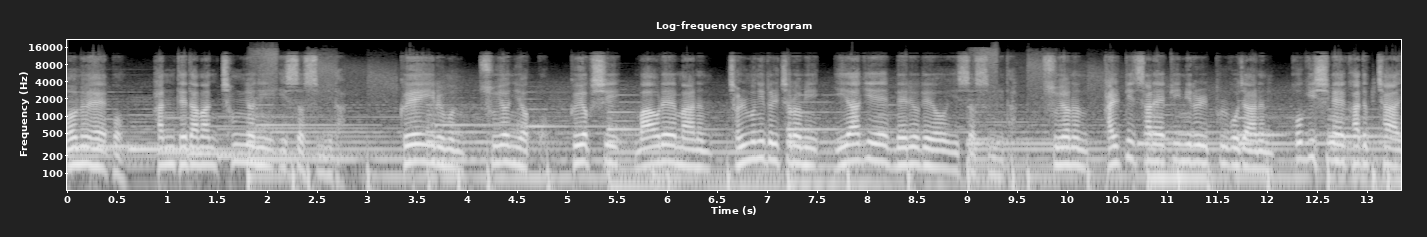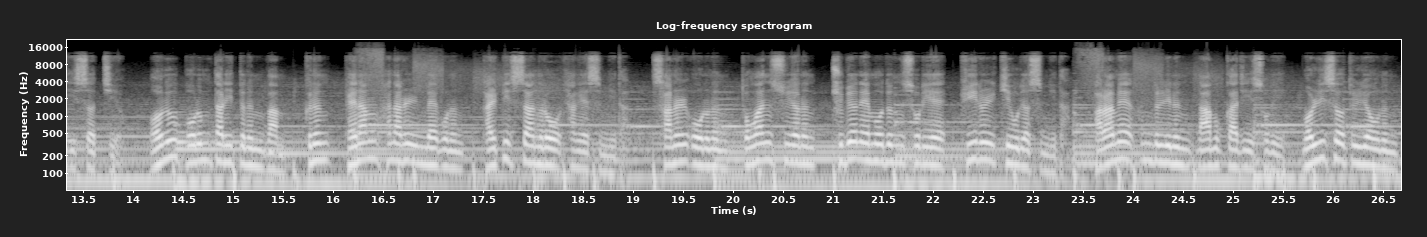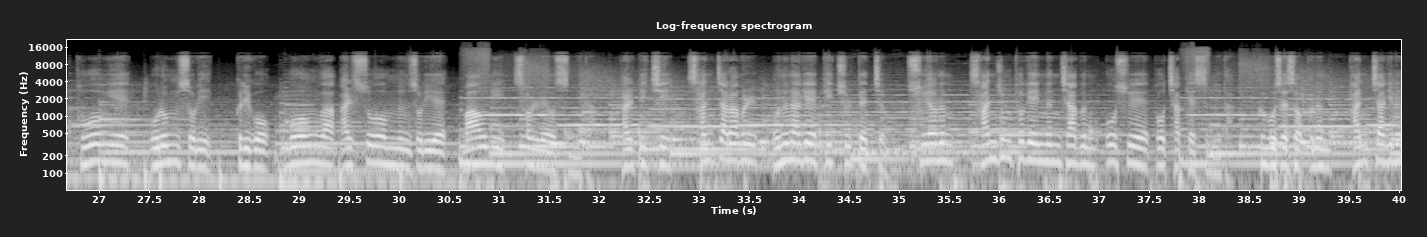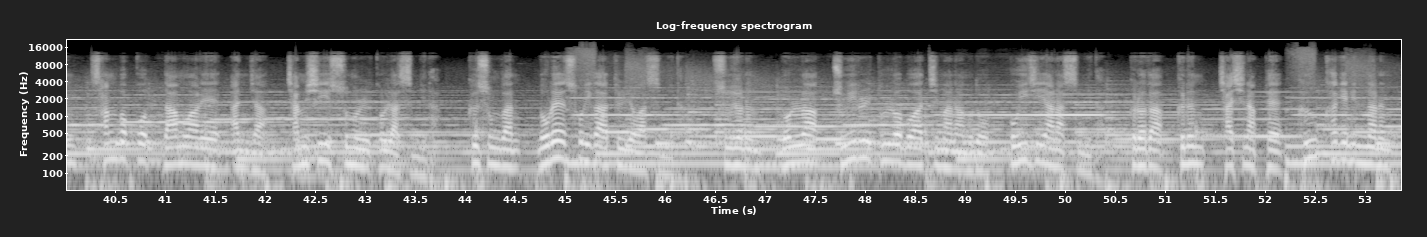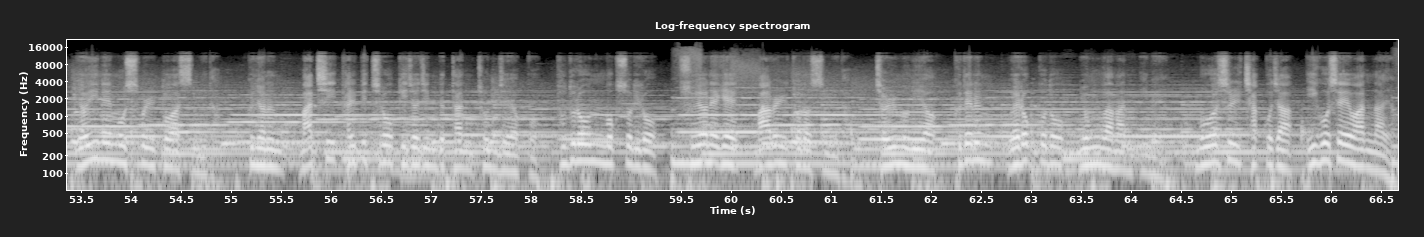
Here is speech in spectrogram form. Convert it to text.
어느 해봄 한 대담한 청년이 있었습니다. 그의 이름은 수연이었고 그 역시 마을의 많은 젊은이들처럼이 이야기에 매료되어 있었습니다. 수연은 달빛산의 비밀을 풀고자 하는 호기심에 가득 차 있었지요. 어느 보름달이 뜨는 밤 그는 배낭 하나를 메고는 달빛산으로 향했습니다. 산을 오르는 동안 수연은 주변의 모든 소리에 귀를 기울였습니다. 바람에 흔들리는 나뭇가지 소리, 멀리서 들려오는 부엉이의 울음소리, 그리고 무언가 알 수 없는 소리에 마음이 설레었습니다. 달빛이 산자락을 은은하게 비출 때쯤 수연은 산중턱에 있는 작은 호수에 도착했습니다. 그곳에서 그는 반짝이는 삼벚꽃 나무 아래에 앉아 잠시 숨을 골랐습니다. 그 순간 노래 소리가 들려왔습니다. 수현은 놀라 주위를 둘러보았지만 아무도 보이지 않았습니다. 그러다 그는 자신 앞에 그윽하게 빛나는 여인의 모습을 보았습니다. 그녀는 마치 달빛으로 빚어진 듯한 존재였고 부드러운 목소리로 수현에게 말을 걸었습니다. 젊은이여, 그대는 외롭고도 용감한 이네요. 무엇을 찾고자 이곳에 왔나요?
